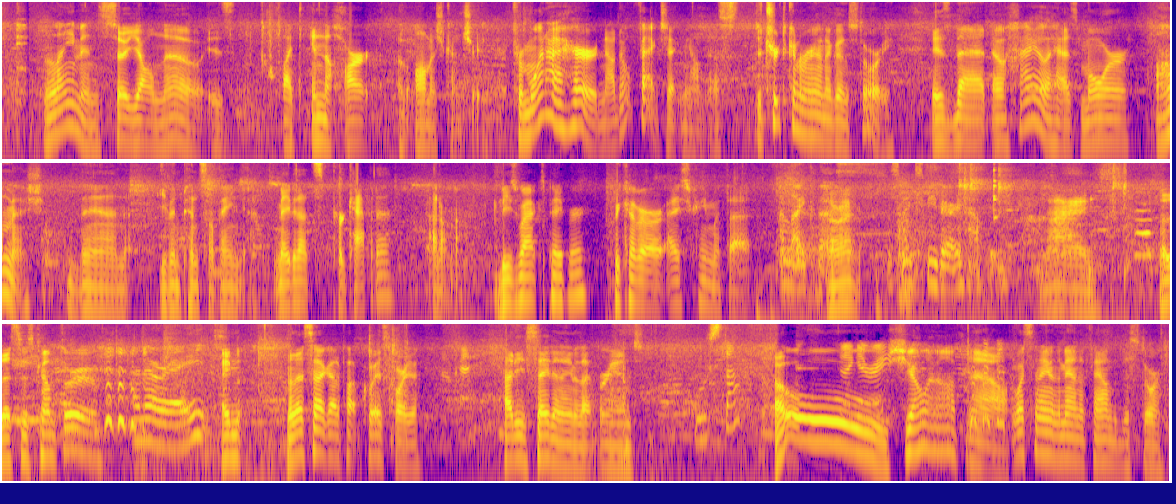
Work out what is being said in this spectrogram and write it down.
Lehman, so y'all know, is like in the heart of Amish country. From what I heard, now don't fact check me on this, the truth can run a good story, is that Ohio has more Amish than even Pennsylvania. Maybe that's per capita? I don't know. Beeswax paper? We cover our ice cream with that. I like this. All right. This makes me very happy. Nice. Melissa's come through. I know, right? hey, M- Melissa, I got a pop quiz for you. Okay. How do you say the name of that brand? Wüsthof? Oh, Did I get right? showing off now. What's the name of the man that founded this store?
